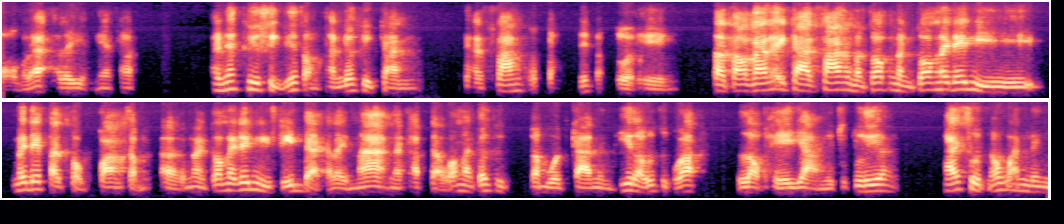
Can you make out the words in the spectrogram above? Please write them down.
องและอะไรอย่างเงี้ยครับ อันนี้คือสิ่งที่สำคัญก็คือการการสร้างโอกาสให้กับตัวเอง แต่ตอนนั้นไอการสร้างมันก็มันก็ไม่ได้มีไม่ได้ประสบความสำเออมันก็ไม่ได้มี feedback อะไรมากนะครับ แต่ว่ามันก็คือกระบวนการหนึ่งที่เรารู้สึกว่าเราพยายามในทุกเรื่องท้ายสุดนะวันหนึ่ง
